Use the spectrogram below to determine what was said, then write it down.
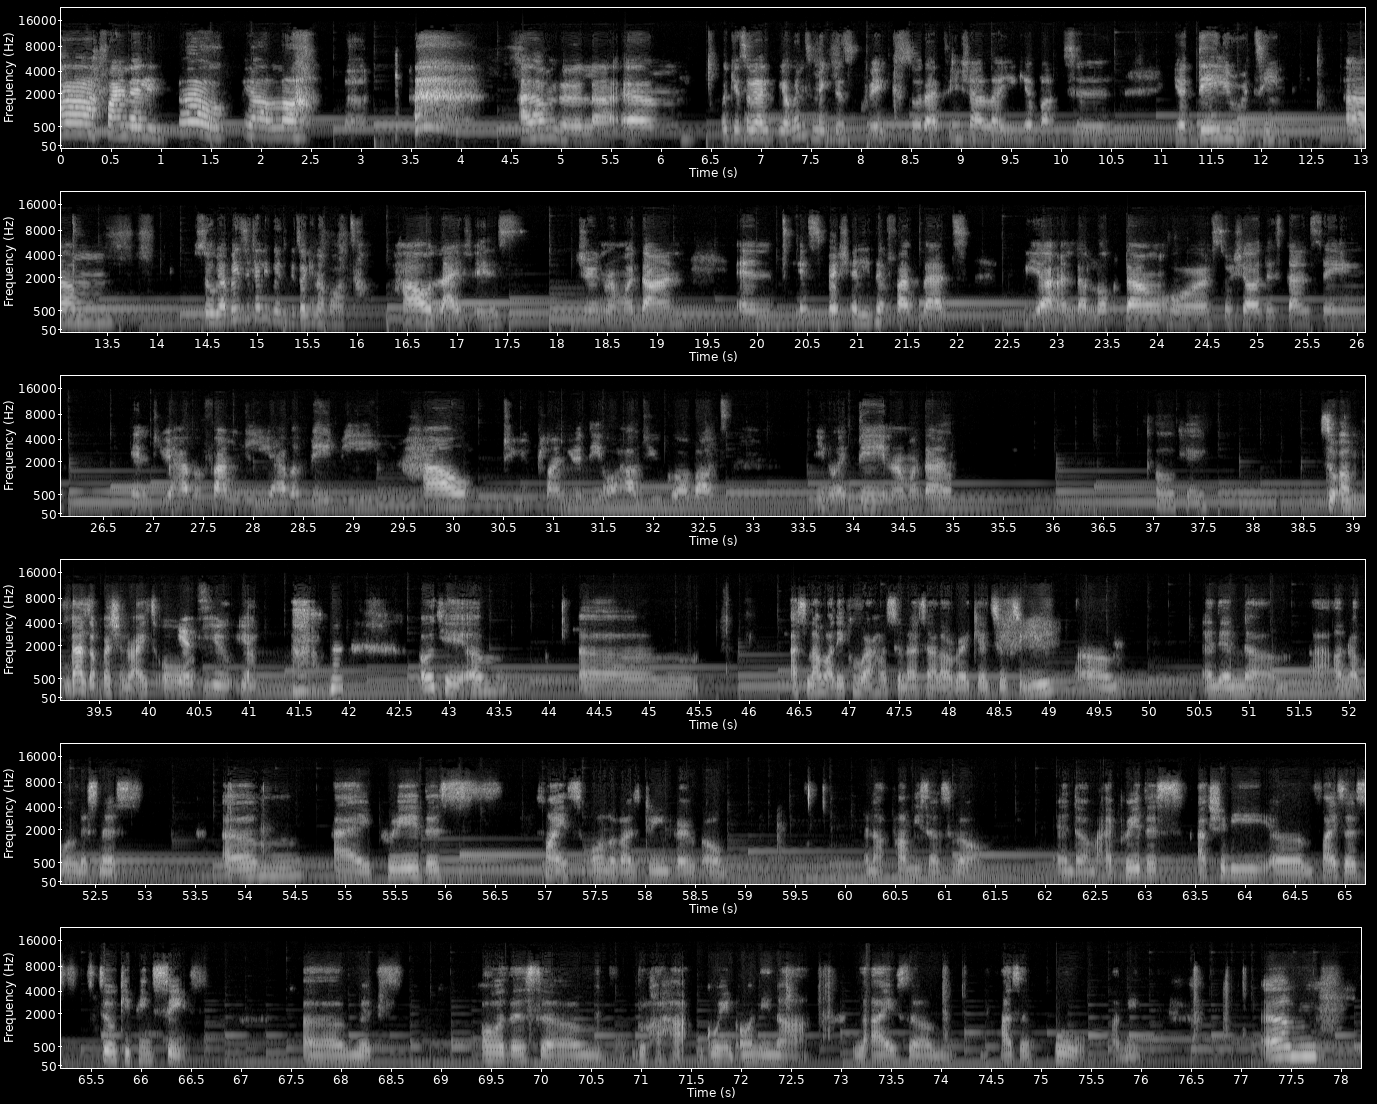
Ah, finally. Oh, ya Allah. Alhamdulillah. Um, okay, so we are, we are going to make this quick so that inshallah you get back to your daily routine. Um, so we are basically going to be talking about how life is during Ramadan and especially the fact that we are under lockdown or social distancing and you have a family, you have a baby, how do you plan your day or how do you go about you know a day in ramadan? Okay. So um that's the question right? Or yes. you you okay um um assalamu alaikum wa rahmatullahi ta'ala wa barakatuh to you um and then um honorable listeners. Um i pray this finds all of us doing very well and our families as well. And um, I pray this actually um, finds us still keeping safe um, with all this um, going on in our lives um, as a whole. I mean, um,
